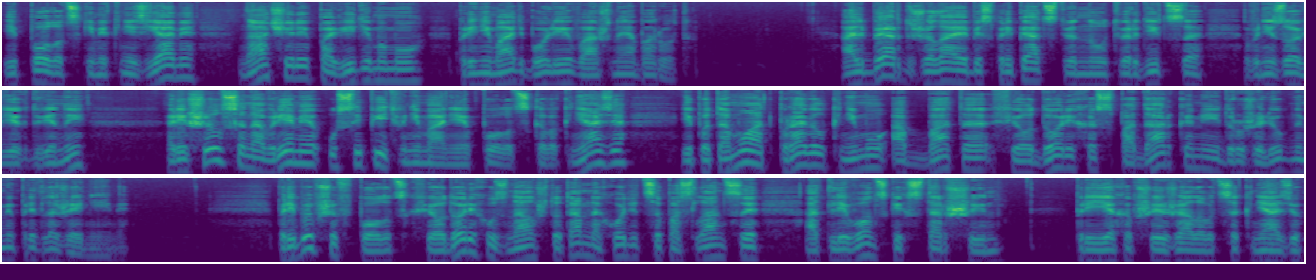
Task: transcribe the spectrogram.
и полоцкими князьями начали, по-видимому, принимать более важный оборот. Альберт, желая беспрепятственно утвердиться в низовьях Двины, решился на время усыпить внимание полоцкого князя и потому отправил к нему аббата Феодориха с подарками и дружелюбными предложениями. Прибывший в Полоцк, Феодорих узнал, что там находятся посланцы от ливонских старшин, приехавшие жаловаться князю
